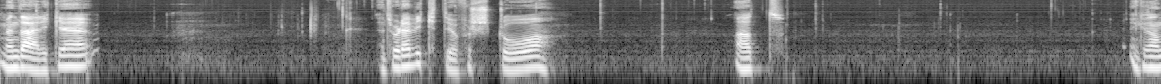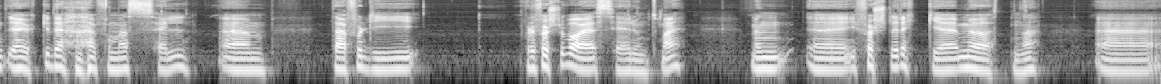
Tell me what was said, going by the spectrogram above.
men det er ikke Jeg tror det er viktig å forstå at Ikke sant, jeg gjør ikke det her for meg selv. Um, det er fordi For det første hva jeg ser rundt meg, men uh, i første rekke møtene uh,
